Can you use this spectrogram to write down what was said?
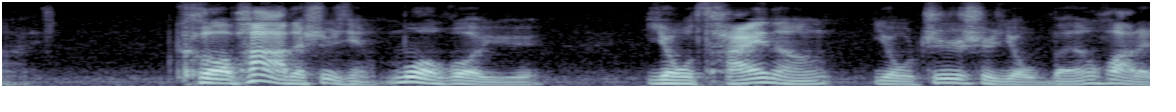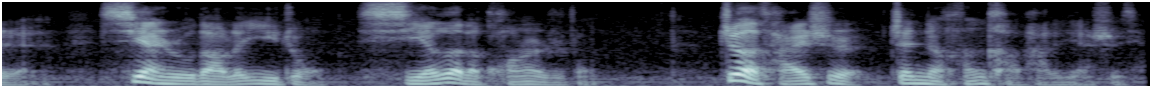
啊，可怕的事情莫过于有才能、有知识、有文化的人陷入到了一种邪恶的狂热之中，这才是真正很可怕的一件事情。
